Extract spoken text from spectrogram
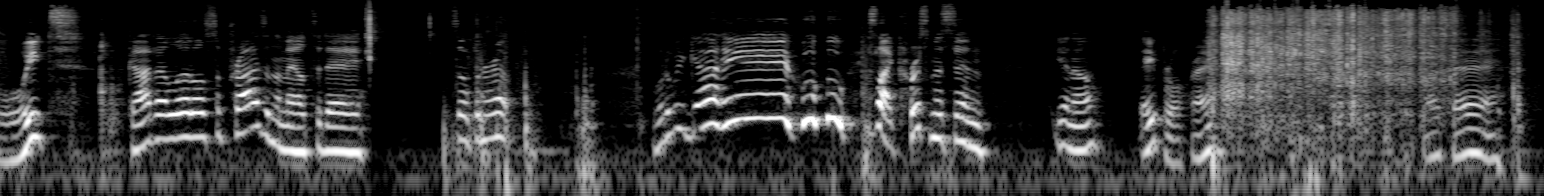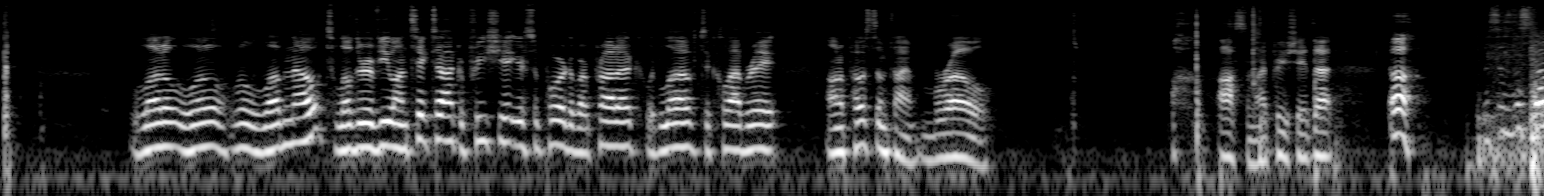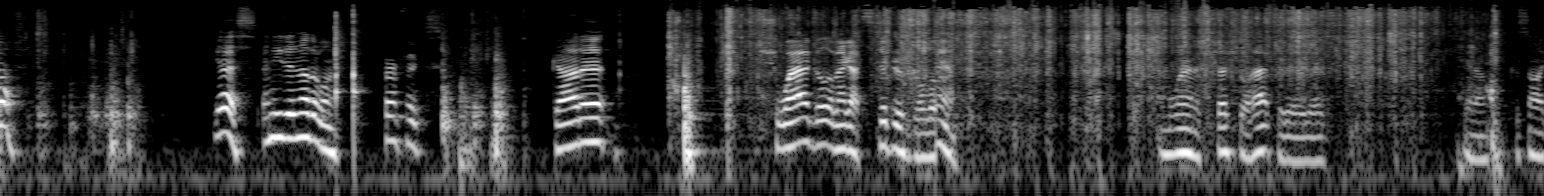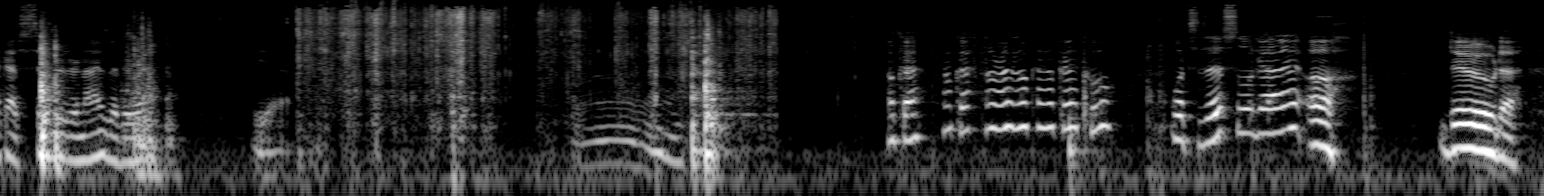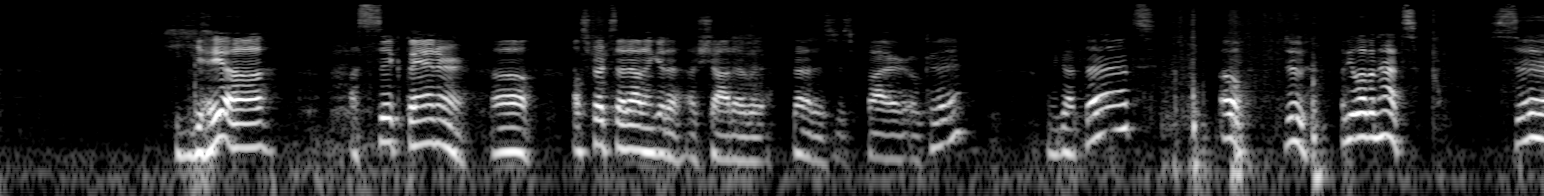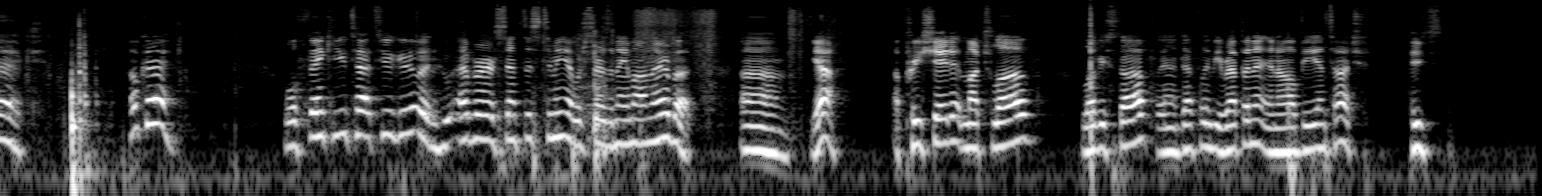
Sweet. Got a little surprise in the mail today. Let's open her up. What do we got here? It's like Christmas in, you know, April, right? Okay. Little, little, little love note. Love the review on TikTok. Appreciate your support of our product. Would love to collaborate on a post sometime. Bro. Oh, awesome. I appreciate that. Oh, this is the stuff. Yes, I need another one. Perfect. Got it. Swaggle. I mean, I got stickers galore. Man, I'm wearing a special hat today, guys. You know, it's not like I have scissors or knives everywhere. Yeah. Mm. Okay, okay, all right, okay, okay, cool. What's this little guy? Oh, dude. Yeah, a sick banner. Oh, I'll stretch that out and get a, a shot of it. That is just fire, okay? We got that. Oh, dude, have 11 hats. Sick. Okay. Well, thank you, Tattoo Goo, and whoever sent this to me. I wish there was a name on there, but um, yeah, appreciate it. Much love. Love your stuff, and definitely be repping it, and I'll be in touch. Peace.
